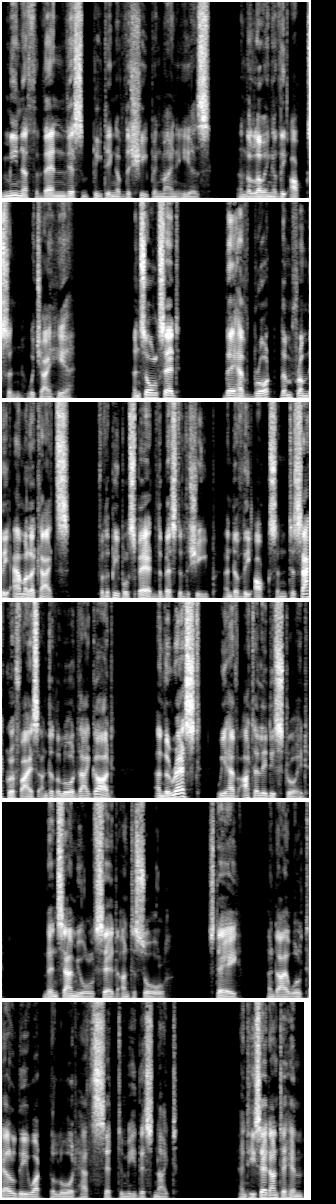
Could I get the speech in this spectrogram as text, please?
meaneth then this bleating of the sheep in mine ears, and the lowing of the oxen which I hear? And Saul said, They have brought them from the Amalekites, for the people spared the best of the sheep and of the oxen to sacrifice unto the Lord thy God, and the rest we have utterly destroyed. Then Samuel said unto Saul, Stay, and I will tell thee what the Lord hath said to me this night. And he said unto him,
